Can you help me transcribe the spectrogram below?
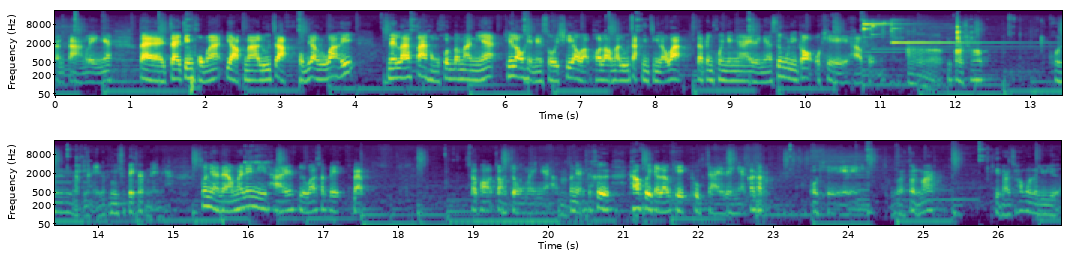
ต่างๆอะไรอย่างเงี้ยแต่ใจจริงผมอะอยากมารู้จัก ผมอยากรู้ว่าเฮ้ยในไลฟ์สไตล์ของคนประมาณเนี้ยที่เราเห็นในโซเชียลอะพอเรามารู้จักจริง ๆ แล้วว่าจะเป็นคนยังไงอะไรเงี้ยซึ่งวันนี้ก็โอเคครับผม เอ่อพี่เปาชอบคนแบบไหนแบบมีสเปคแบบไหนไหมครับส่วนใหญ่แล้วไม่ได้มีไทป์หรือว่าสเปคแบบเฉ พาะเจาะจงอะไรเงี้ยครับอืมส่วนใหญ่ก็คือถ้าคุยกันแล้วคลิกถูกใจอะไรเงี้ยก็จะโอเคอะไรเงี้ยด้วยส่วนมากติดเราชอบคนอายุเยอะ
